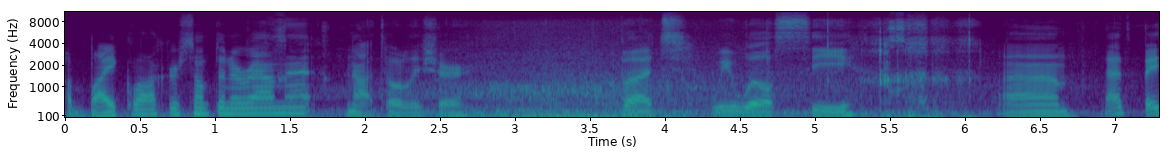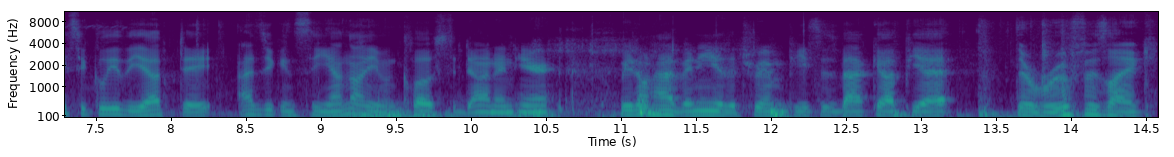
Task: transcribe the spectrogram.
a bike lock or something around that. Not totally sure. But we will see. Um, that's basically the update. As you can see, I'm not even close to done in here. We don't have any of the trim pieces back up yet. The roof is like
